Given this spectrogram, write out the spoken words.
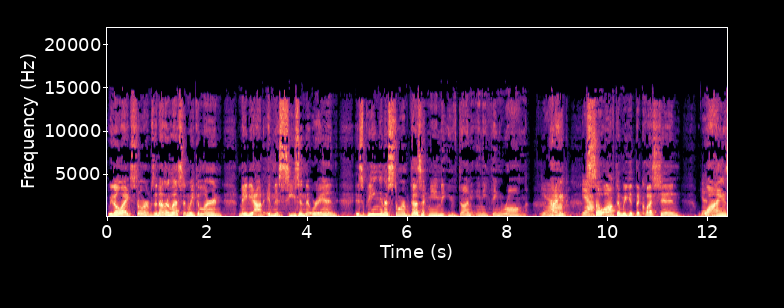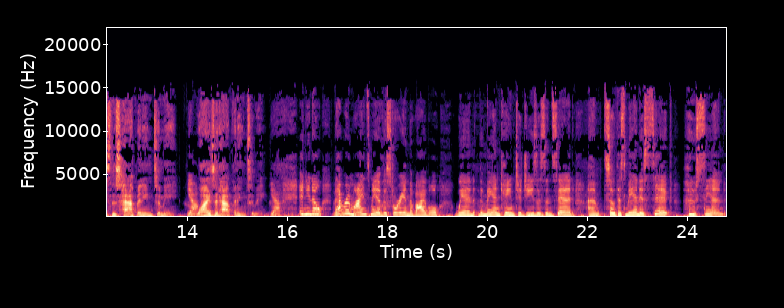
We don't like storms. Another lesson we can learn maybe out in this season that we're in is being in a storm doesn't mean that you've done anything wrong. Yeah. Right? Yeah. So often we get the question, yes. why is this happening to me? Yeah. Why is it happening to me? Yeah. And you know, that reminds me of the story in the Bible when the man came to Jesus and said, um, So this man is sick. Who sinned,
